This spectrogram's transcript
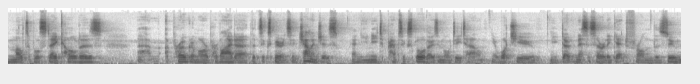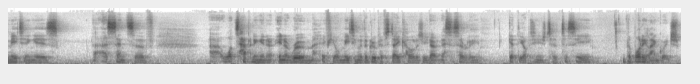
multiple stakeholders, um, a program or a provider that's experiencing challenges, and you need to perhaps explore those in more detail. You know, what you, you don't necessarily get from the Zoom meeting is a sense of uh, what's happening in a, in a room. If you're meeting with a group of stakeholders, you don't necessarily get the opportunity to, to see the body language.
